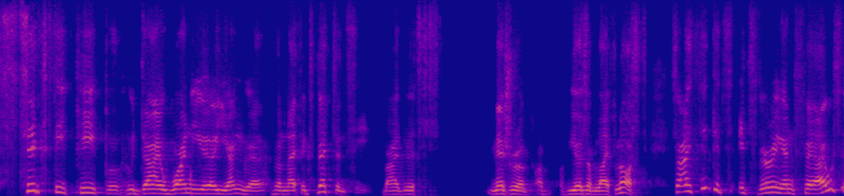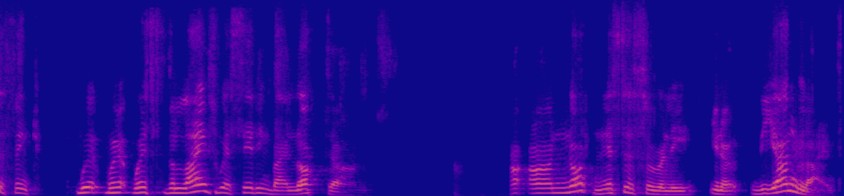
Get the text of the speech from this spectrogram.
60 people who die one year younger than life expectancy by this measure of, of, years of life lost. So I think it's it's very unfair. I also think we're, we're, we're the lives we're saving by lockdown are, are not necessarily, you know, the young lives.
